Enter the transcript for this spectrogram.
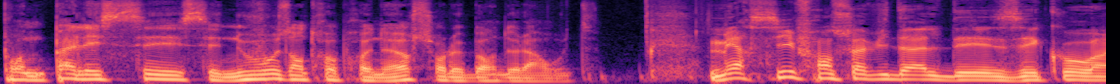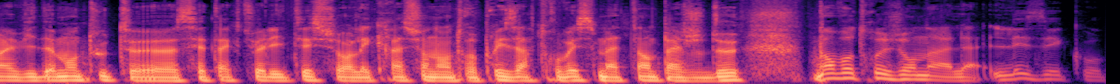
pour ne pas laisser ces nouveaux entrepreneurs sur le bord de la route. Merci François Vidal des Échos. Hein, évidemment, toute euh, cette actualité sur les créations d'entreprises à retrouver ce matin, page 2, dans votre journal Les Échos.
